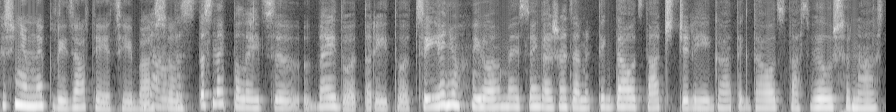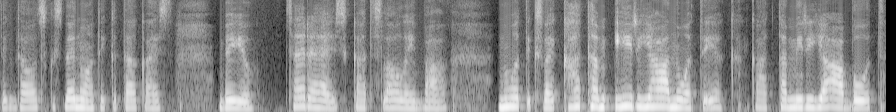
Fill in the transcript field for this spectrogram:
kas viņam nepalīdz attiecībās. Jā, un... tas, tas nepalīdz uh, veidot arī to cieņu, jo mēs vienkārši redzam, ir tik daudz tā atšķirīgā, tik daudz tās vilšanās, tik daudz, kas nenotika tā, kā es biju cerējis, kā tas laulībā notiks, vai kā tam ir jānotiek, kā tam ir jābūt.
